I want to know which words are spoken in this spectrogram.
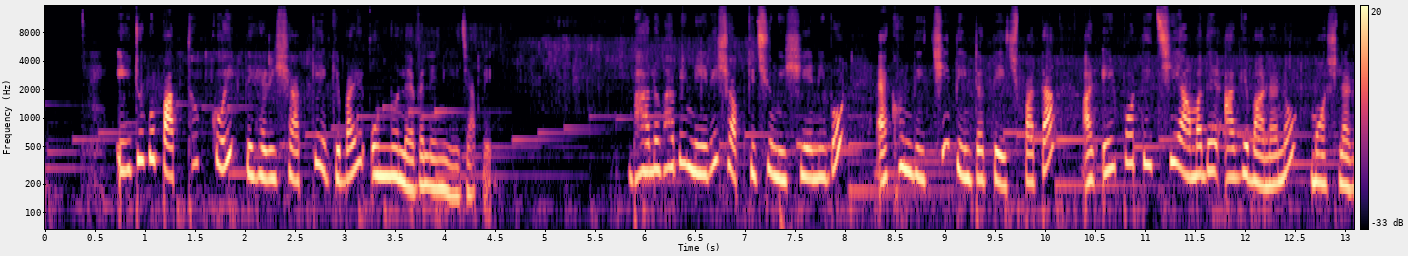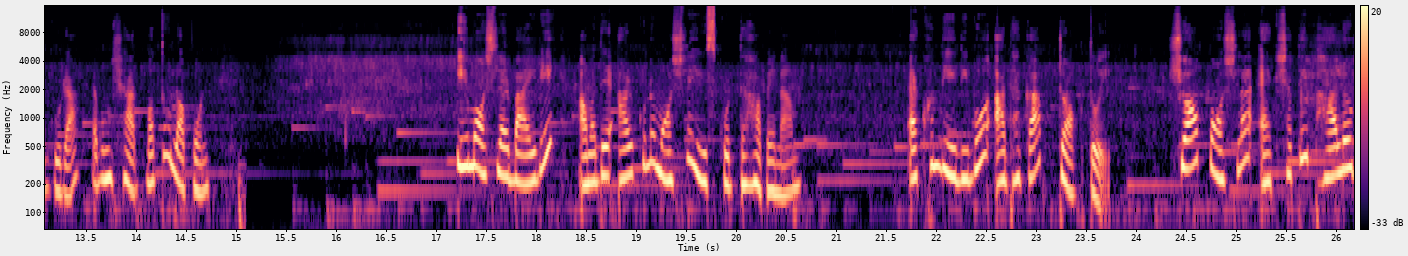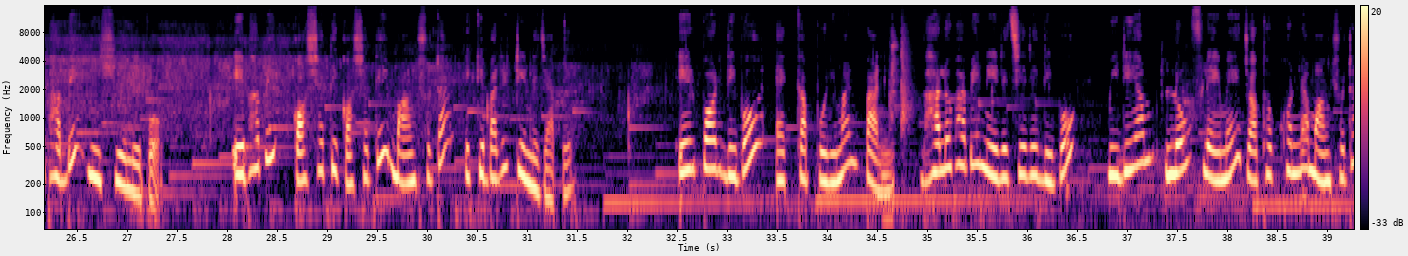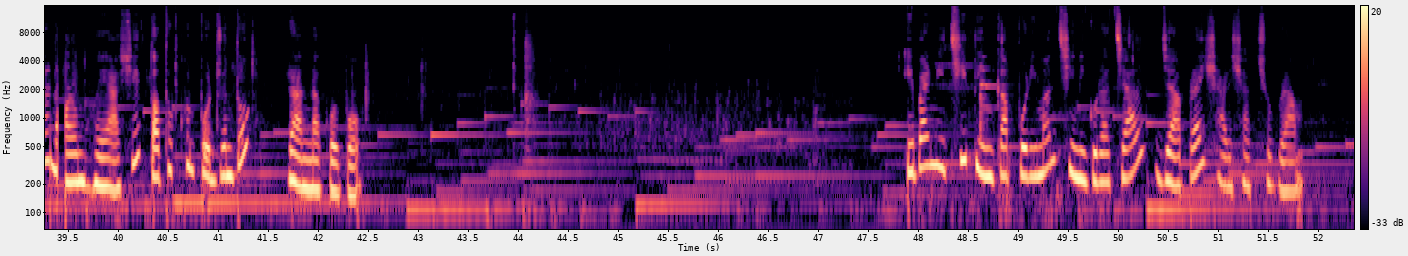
এইটুকু পার্থক্যই তেহারির স্বাদকে একেবারে অন্য লেভেলে নিয়ে যাবে। ভালোভাবে নেড়ে সব কিছু মিশিয়ে নিব। এখন দিচ্ছি তিনটা তেজপাতা আর এরপর দিচ্ছি আমাদের আগে বানানো মশলার গুঁড়া এবং স্বাদ মতো লবণ। এই মশলার বাইরে আমাদের আর কোনো মশলা ইউজ করতে হবে না। এখন দিয়ে দিব আধা কাপ টক দই। সব মশলা একসাথে ভালোভাবে মিশিয়ে নেব। এভাবে কষাতে কষাতে মাংসটা একেবারে টেনে যাবে। এরপর দিব এক কাপ পরিমাণ পানি। ভালোভাবে নেড়ে চেড়ে দিব। মিডিয়াম লো ফ্লেমে যতক্ষণ না মাংসটা নরম হয়ে আসে, ততক্ষণ পর্যন্ত রান্না করব। এবার নিচ্ছি তিন কাপ পরিমাণ চিনি গুঁড়া চাল, যা প্রায় সাড়ে সাতশো গ্রাম।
